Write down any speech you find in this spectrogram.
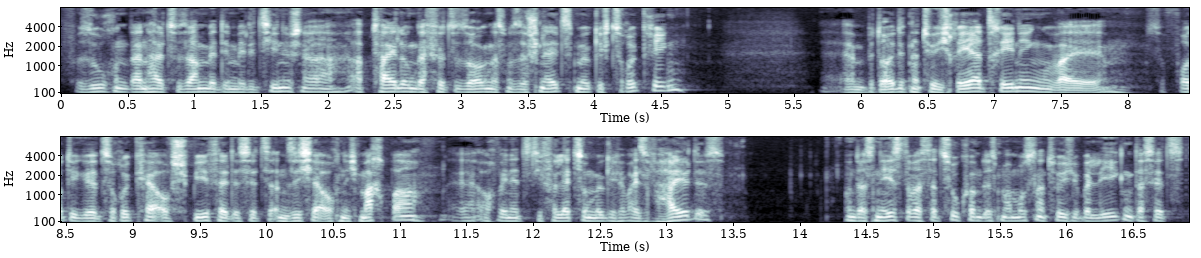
versuchen dann halt zusammen mit der medizinischen Abteilung dafür zu sorgen, dass wir sie schnellstmöglich zurückkriegen. Ähm, bedeutet natürlich Reha-Training, weil sofortige Zurückkehr aufs Spielfeld ist jetzt an sich ja auch nicht machbar, äh, auch wenn jetzt die Verletzung möglicherweise verheilt ist. Und das nächste, was dazu kommt, ist, man muss natürlich überlegen, dass jetzt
